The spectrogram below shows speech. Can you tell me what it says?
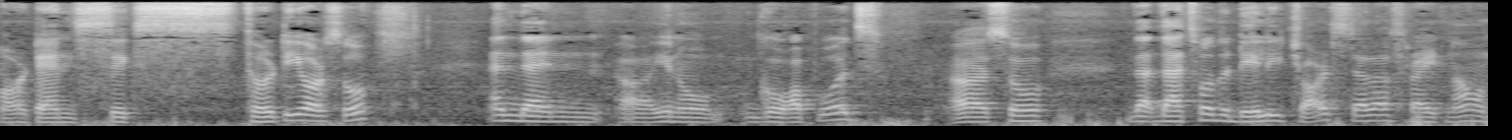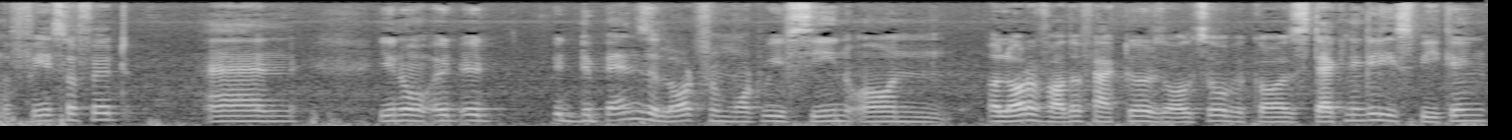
or 10 630 or so. And then uh, you know go upwards. Uh, so that that's what the daily charts tell us right now on the face of it. And you know it, it it depends a lot from what we've seen on a lot of other factors also because technically speaking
